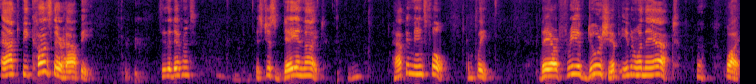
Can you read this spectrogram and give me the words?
act because they're happy. See the difference? It's just day and night. Happy means full, complete. They are free of doership even when they act. Why?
